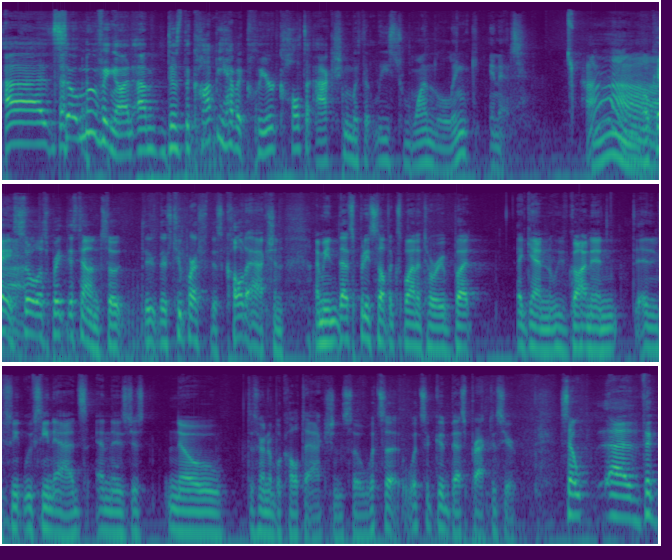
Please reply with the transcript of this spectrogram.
Uh, so moving on. Um, does the copy have a clear call to action with at least one link in it? Ah, Okay, so let's break this down. So there, there's two parts to this. Call to action. I mean, that's pretty self-explanatory, but again, we've gone in and we've seen, we've seen ads, and there's just no discernible call to action. So what's a what's a good best practice here? So uh, the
